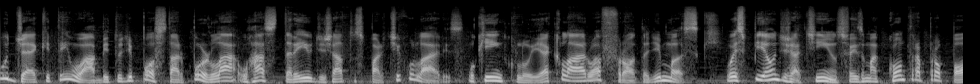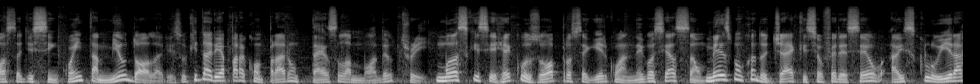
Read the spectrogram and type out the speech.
O Jack tem o hábito de postar por lá o rastreio de jatos particulares, o que inclui, é claro, a frota de Musk. O espião de jatinhos fez uma contraproposta de 50 mil dólares, o que daria para comprar um Tesla Model 3. Musk se recusou a prosseguir com a negociação, mesmo quando Jack se ofereceu a excluir a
